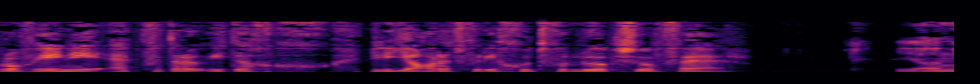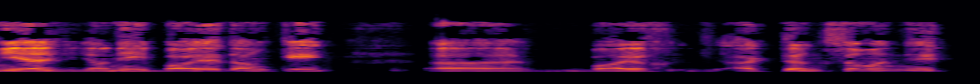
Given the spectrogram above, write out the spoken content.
Prof Henny, ek vertrou u te die jaar het vir u goed verloop sover. Ja nee, ja nee, baie dankie. Uh baie ek dink sommer net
